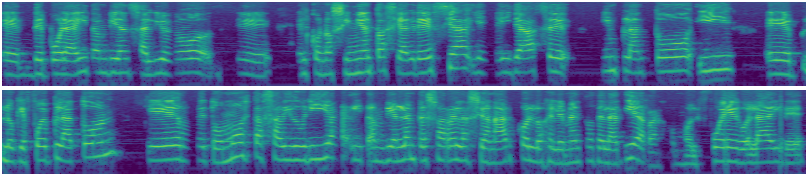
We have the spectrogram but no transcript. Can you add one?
eh, de por ahí también salió el conocimiento hacia Grecia y ahí ya se implantó y eh, lo que fue Platón, que retomó esta sabiduría y también la empezó a relacionar con los elementos de la tierra, como el fuego, el aire,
